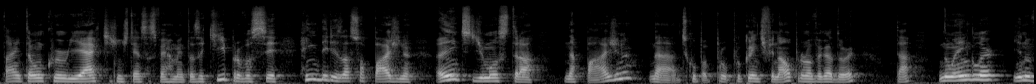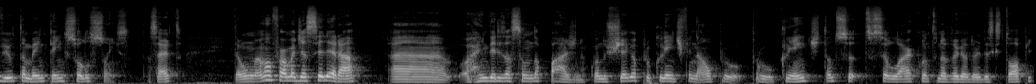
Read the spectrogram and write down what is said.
tá? Então com o React a gente tem essas ferramentas aqui para você renderizar sua página antes de mostrar na página, na, desculpa, para o cliente final, para o navegador, tá? No Angular e no Vue também tem soluções, tá certo? Então é uma forma de acelerar a, a renderização da página. Quando chega para o cliente final, para o cliente, tanto celular quanto navegador desktop,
